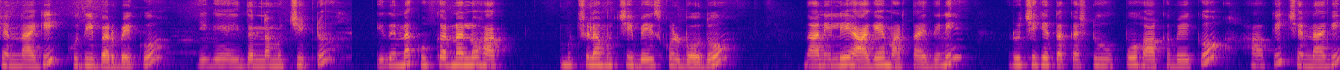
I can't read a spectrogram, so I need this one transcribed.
ಚೆನ್ನಾಗಿ ಕುದಿ ಬರಬೇಕು. ಈಗ ಇದನ್ನು ಮುಚ್ಚಿಟ್ಟು ಇದನ್ನು ಕುಕ್ಕರ್ನಲ್ಲೂ ಹಾಕಿ ಮುಚ್ಚಳ ಮುಚ್ಚಿ ಬೇಯಿಸ್ಕೊಳ್ಬೋದು. ನಾನಿಲ್ಲಿ ಹಾಗೇ ಮಾಡ್ತಾಯಿದ್ದೀನಿ ರುಚಿಗೆ ತಕ್ಕಷ್ಟು ಉಪ್ಪು ಹಾಕಬೇಕು. ಹಾಕಿ ಚೆನ್ನಾಗಿ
